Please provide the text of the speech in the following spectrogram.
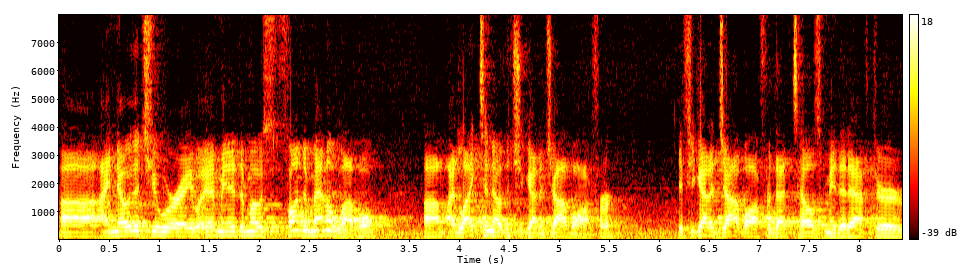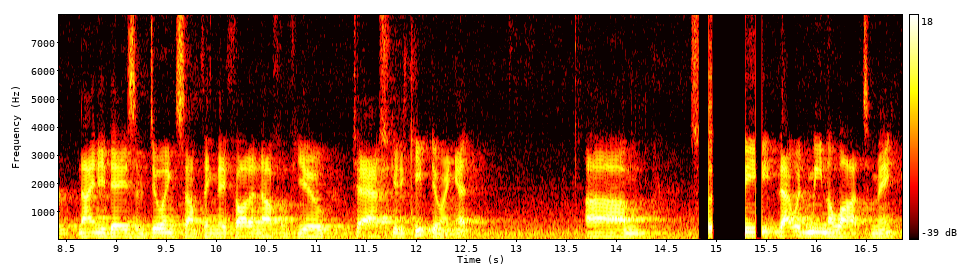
Uh, I know that you were able, I mean, at the most fundamental level, um, I'd like to know that you got a job offer. If you got a job offer, that tells me that after 90 days of doing something, they thought enough of you to ask you to keep doing it. Um, so that would mean a lot to me.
